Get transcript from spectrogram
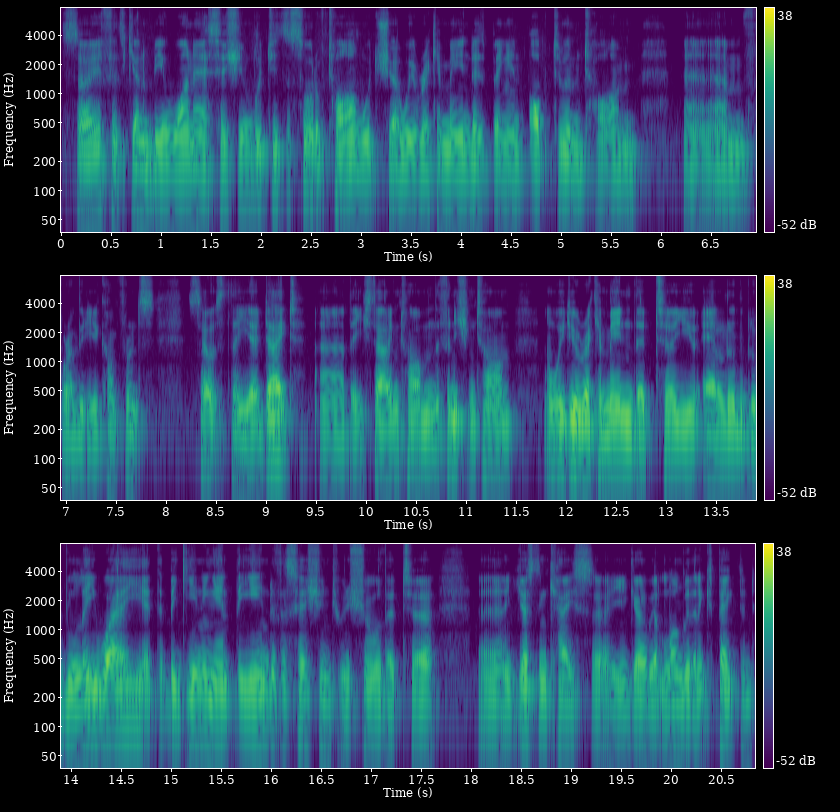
so if it's going to be a one hour session, which is the sort of time which uh, we recommend as being an optimum time um, for a video conference. So it's the uh, date, uh, the starting time and the finishing time. And we do recommend that uh, you add a little bit of leeway at the beginning and at the end of the session to ensure that uh, uh, just in case you go a bit longer than expected,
